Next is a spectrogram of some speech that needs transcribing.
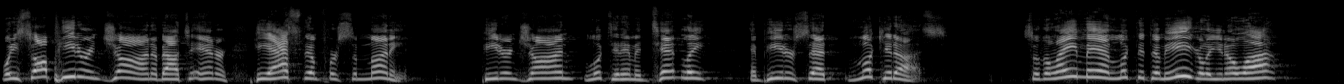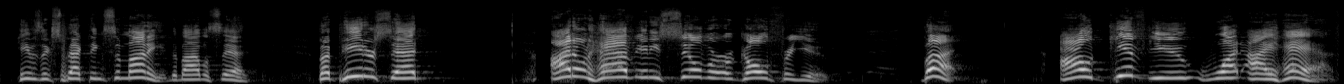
When he saw Peter and John about to enter, he asked them for some money. Peter and John looked at him intently, and Peter said, Look at us. So the lame man looked at them eagerly. You know why? He was expecting some money, the Bible said. But Peter said, I don't have any silver or gold for you, but I'll give you what I have.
